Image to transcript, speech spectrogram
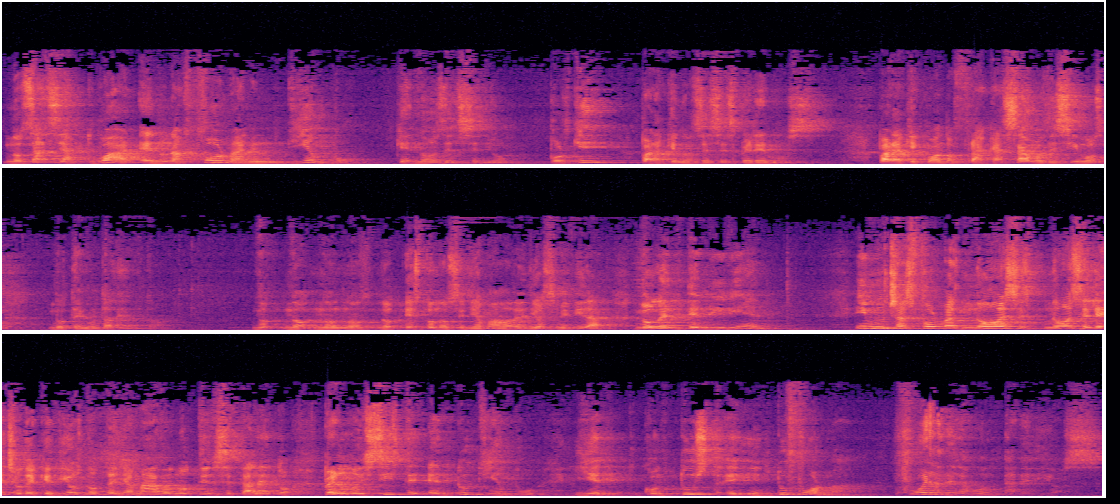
nos hace actuar en una forma, en un tiempo que no es del Señor. ¿Por qué? Para que nos desesperemos. Para que cuando fracasamos decimos, no tengo talento. No, no, no, no, esto no es el llamado de Dios en mi vida. No lo entendí bien. Y muchas formas no es, no es el hecho de que Dios no te ha llamado, no tienes ese talento, pero lo hiciste en tu tiempo y en, con tus, en tu forma, fuera de la voluntad de Dios.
